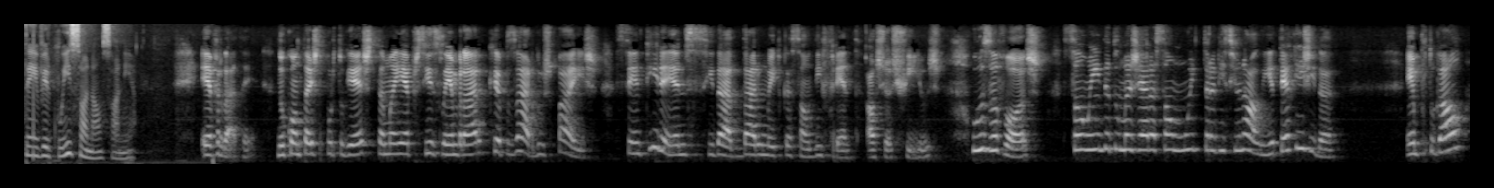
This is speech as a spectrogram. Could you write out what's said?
Tem a ver com isso ou não, Sónia? É verdade. No contexto português, também é preciso lembrar que, apesar dos pais sentirem a necessidade de dar uma educação diferente aos seus filhos, os avós são ainda de uma geração muito tradicional e até rígida. Em Portugal,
